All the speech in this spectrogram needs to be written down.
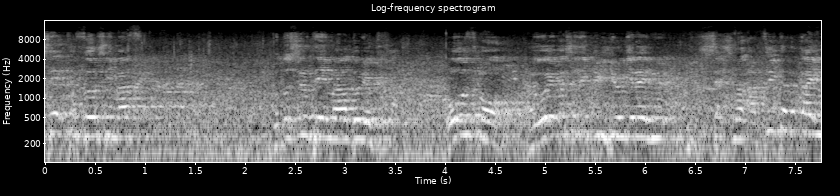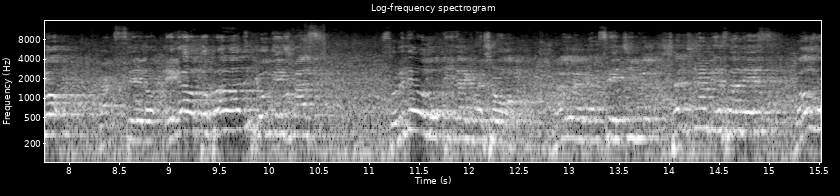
して活動しています。今年のテーマは努力。大相撲名古屋場所で繰り広げられる力士たちの熱い戦いを学生の笑顔とパワーで表現します。それでは踊っていただきましょう。名古屋学生チームシャチの皆さんです。どうぞ。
